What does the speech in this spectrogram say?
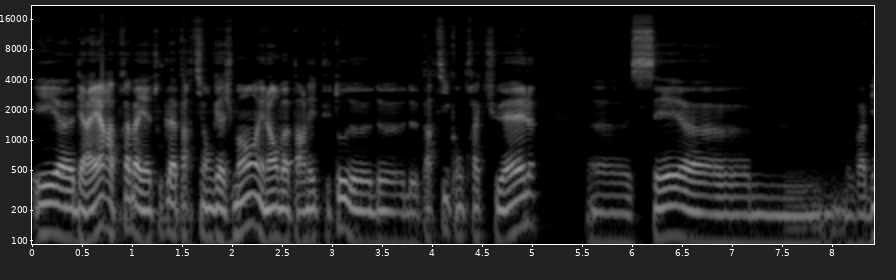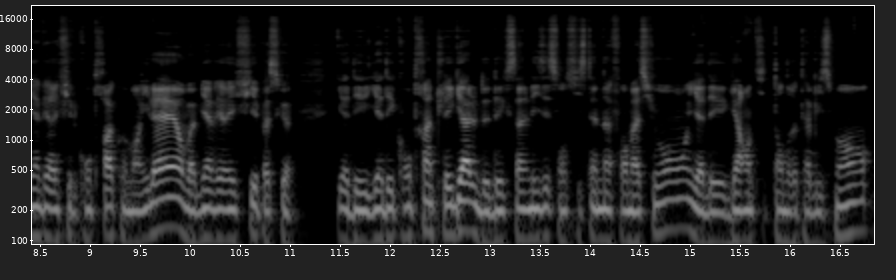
Et euh, derrière, après, bah, il y a toute la partie engagement. Et là, on va parler plutôt de, de, de partie contractuelle. Euh, c'est, euh, on va bien vérifier le contrat, comment il est. On va bien vérifier parce que il y a des, il y a des contraintes légales de d'externaliser son système d'information, il y a des garanties de temps de rétablissement,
